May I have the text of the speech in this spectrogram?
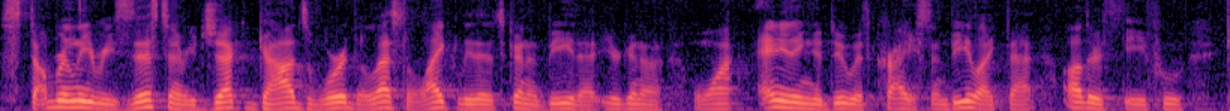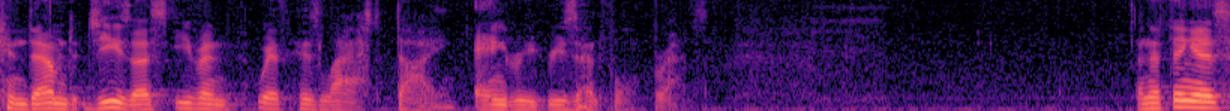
stubbornly resist and reject God's word, the less likely that it's going to be that you're going to want anything to do with Christ and be like that other thief who condemned Jesus even with his last dying, angry, resentful breath. And the thing is,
